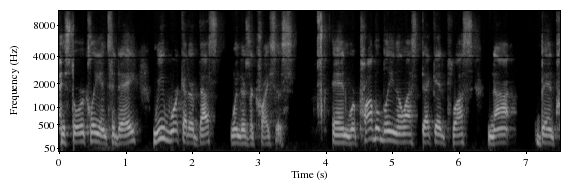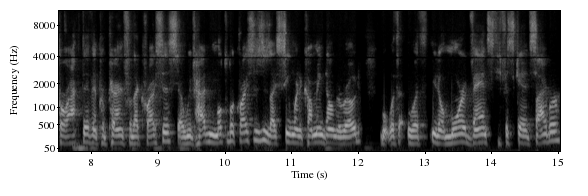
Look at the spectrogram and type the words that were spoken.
historically and today, we work at our best when there's a crisis, and we're probably in the last decade plus not been proactive in preparing for that crisis. We've had multiple crises. I see one coming down the road with with you know more advanced, sophisticated cyber.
